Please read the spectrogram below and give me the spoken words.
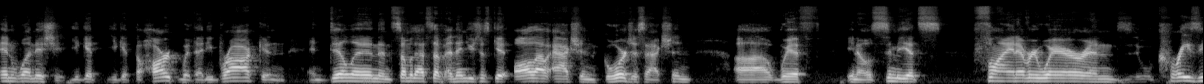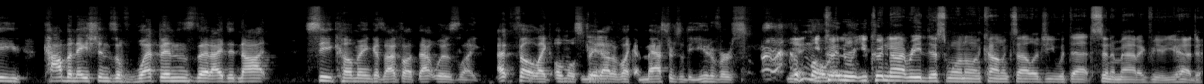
in one issue. You get you get the heart with Eddie Brock and and Dylan and some of that stuff, and then you just get all out action, gorgeous action, uh, with you know symbiotes flying everywhere and crazy combinations of weapons that I did not see coming because I thought that was like that felt like almost straight Yeah. out of like a Masters of the Universe. Yeah, you couldn't you could not read this one on Comixology with that cinematic view. You had to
